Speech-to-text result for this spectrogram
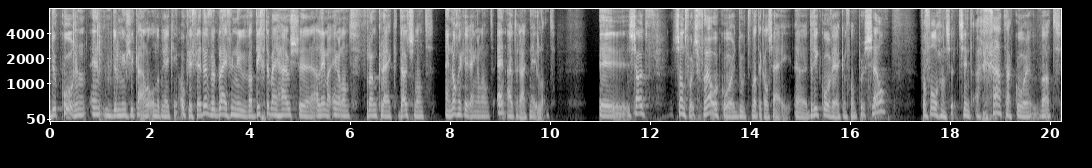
de koren en de muzikale onderbreking ook weer verder. We blijven nu wat dichter bij huis. Uh, alleen maar Engeland, Frankrijk, Duitsland en nog een keer Engeland. En uiteraard Nederland. Uh, Zandvoorts Vrouwenkoor doet, wat ik al zei... Uh, drie koorwerken van Purcell. Vervolgens het Sint Agatha-koor... wat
